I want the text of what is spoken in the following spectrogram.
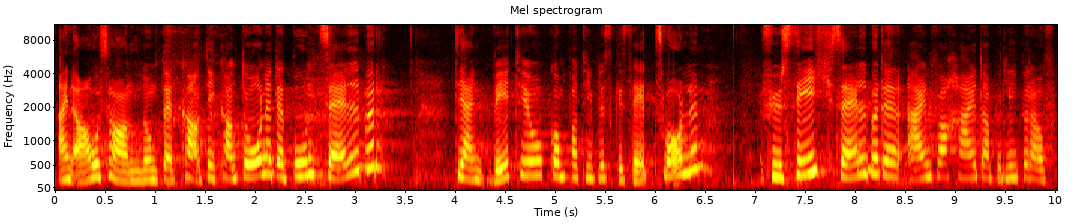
ein Aushandeln. Und der, die Kantone, der Bund selber, die ein WTO-kompatibles Gesetz wollen, für sich selber der Einfachheit aber lieber auf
